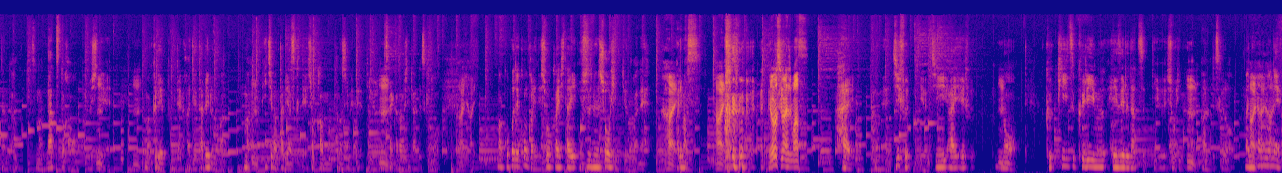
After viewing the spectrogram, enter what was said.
なんだそのナッツとかをまぶして、うん。まあ、クレープみたいな感じで食べるのが、まあうん。一番食べやすくて食感も楽しめてっていう使い方をしてたんですけど、はいはい。まあ、ここで今回ね紹介したいおすすめの商品っていうのがね、はい。あります。はい。よろしくお願いします。はい。あのね GIF っていう GIF のクッキーズクリームヘーゼルナッツっていう商品があるんですけど、まあ、日はいはいはい。本のね、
